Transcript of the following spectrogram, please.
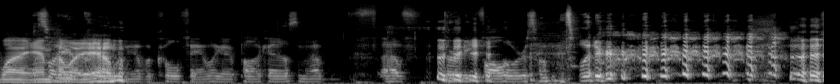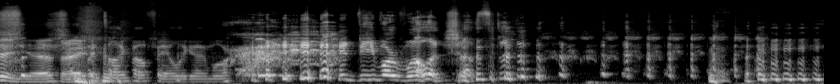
why I am why how you're I cool am. when You have a cool family guy podcast and have have thirty followers on Twitter. yeah, that's right. I talk about Family Guy more. It'd be more well adjusted.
